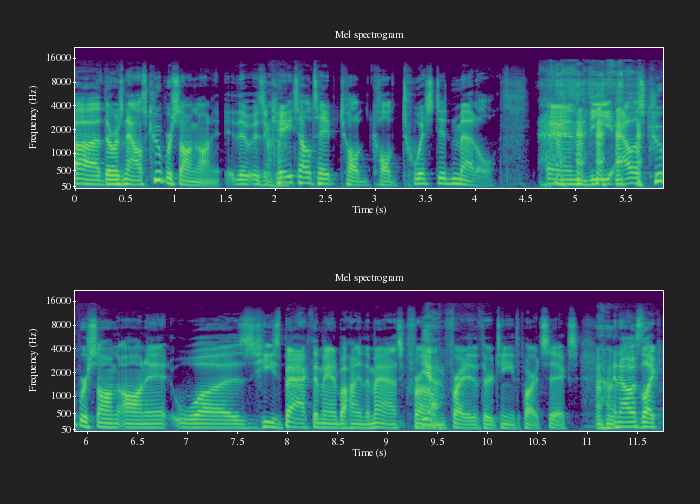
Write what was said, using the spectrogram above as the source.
uh, there was an Alice Cooper song on it. It was a K-Tel tape called called Twisted Metal, and the Alice Cooper song on it was "He's Back, the Man Behind the Mask" from Yeah. Friday the Thirteenth Part 6 And I was like,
